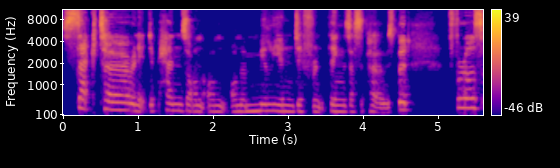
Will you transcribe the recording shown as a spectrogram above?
sector and it depends on on on a million different things i suppose but for us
